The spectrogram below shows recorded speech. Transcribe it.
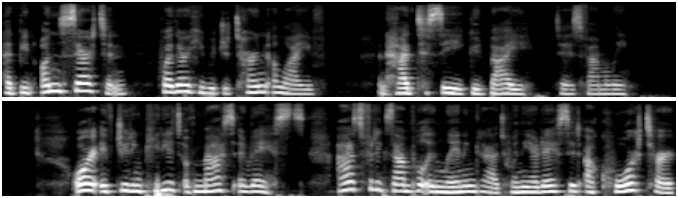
had been uncertain whether he would return alive and had to say goodbye to his family. Or if during periods of mass arrests, as for example in Leningrad when they arrested a quarter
